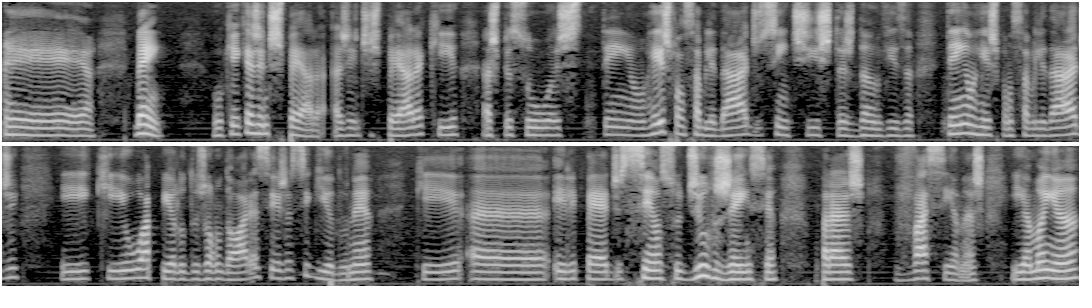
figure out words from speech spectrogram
É, bem, o que, que a gente espera? A gente espera que as pessoas tenham responsabilidade, os cientistas da Anvisa tenham responsabilidade e que o apelo do João Dória seja seguido, né? Que uh, ele pede senso de urgência para as vacinas. E amanhã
